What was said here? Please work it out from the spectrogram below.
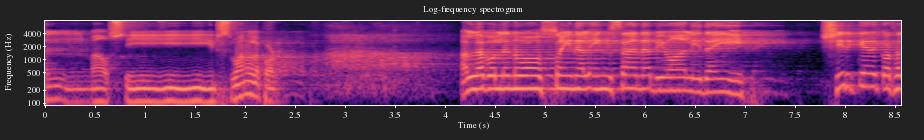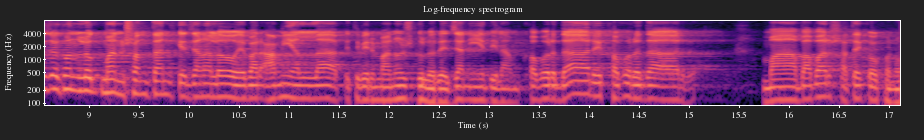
المصير سبحان الله পড়ে আল্লাহ বললেন ওয়াসাইনাল ইনসানা বিওয়ালিদাইহি শিরকের কথা যখন লোকমান সন্তানকে জানালো, এবার আমি আল্লাহ পৃথিবীর মানুষগুলোরে জানিয়ে দিলাম, খবরদার এ খবরদার, মা বাবার সাথে কখনো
